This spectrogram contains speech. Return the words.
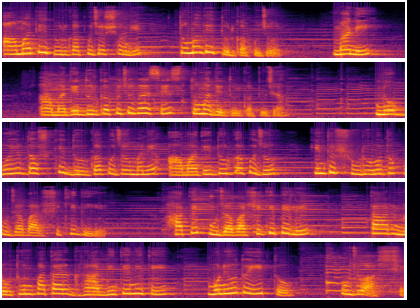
আমাদের দুর্গাপুজোর সঙ্গে তোমাদের দুর্গাপুজোর। মানে আমাদের দুর্গাপুজো ভার্সেস তোমাদের দুর্গাপূজা। নব্বইয়ের দশকের দুর্গাপুজো মানে আমাদের দুর্গাপুজো, কিন্তু শুরু হতো পূজা বার্ষিকী দিয়ে। হাতে পূজা বার্ষিকী পেলে তার নতুন পাতার ঘ্রাণ নিতে নিতে মনে হতো এই তো পুজো আসছে।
